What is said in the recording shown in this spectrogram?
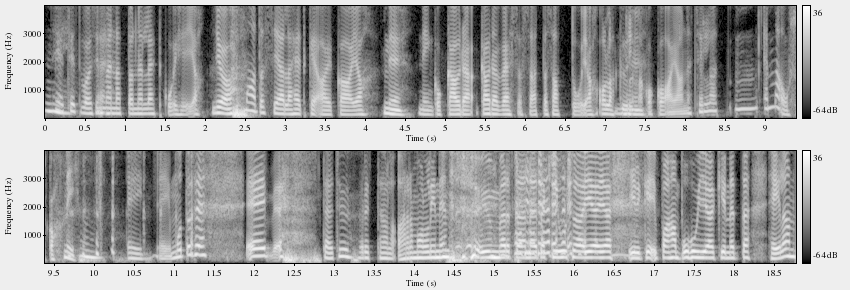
Niin. Sitten voisin eh. mennä tuonne letkuihin ja Joo. maata siellä hetken aikaa ja niin. Niin kuin käydä, käydä vessassa, että sattuu ja olla kylmä niin. koko ajan. Et sillä mm, en mä usko. Niin. Mm. ei, ei, mutta se ei, täytyy yrittää olla armollinen, ymmärtää näitä kiusaajia ja ilke, pahan puhujiakin, että heillä on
